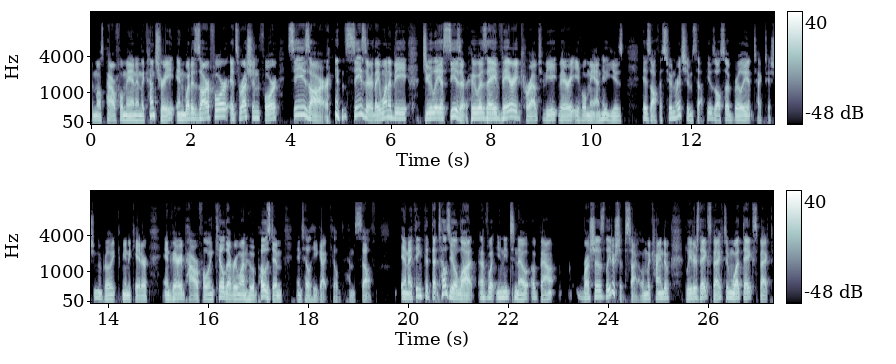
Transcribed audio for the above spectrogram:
the most powerful man in the country. And what is czar for? It's Russian for Caesar. Caesar. They want to be Julius Caesar, who was a very corrupt, very evil man who used his office to enrich himself. He was also a brilliant tactician, a brilliant communicator, and very powerful and killed everyone who opposed him until he got killed himself. And I think that that tells you a lot of what you need to know about Russia's leadership style and the kind of leaders they expect and what they expect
